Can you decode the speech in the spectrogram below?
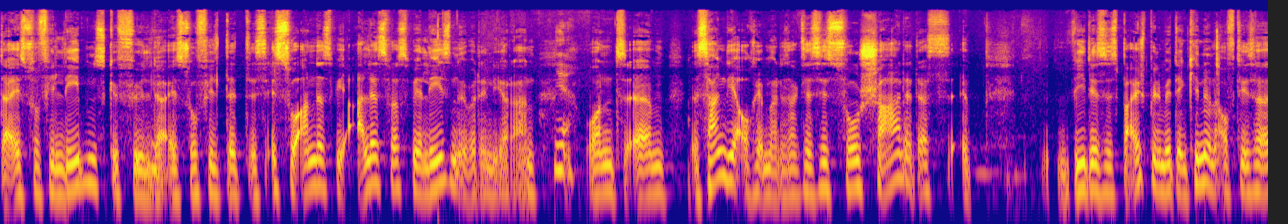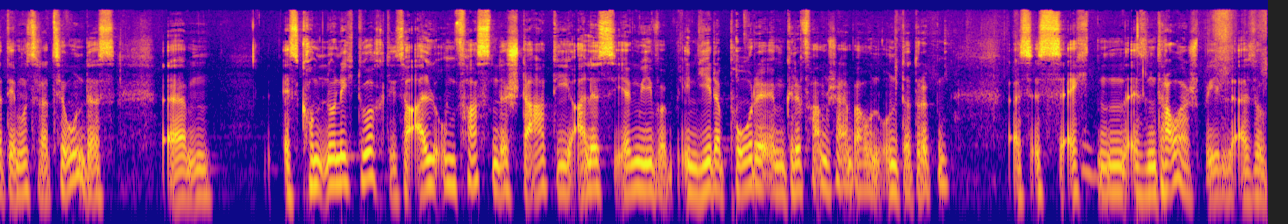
Da ist so viel Lebensgefühl, da ist so viel, das ist so anders wie alles, was wir lesen über den Iran. Ja. Und ähm, das sagen die auch immer. Das sagt, es ist so schade, dass, äh, wie dieses Beispiel mit den Kindern auf dieser Demonstration, dass ähm, es kommt nur nicht durch, dieser allumfassende Staat, die alles irgendwie in jeder Pore im Griff haben scheinbar und unterdrücken. Es ist echt ein, es ist ein Trauerspiel. Also,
